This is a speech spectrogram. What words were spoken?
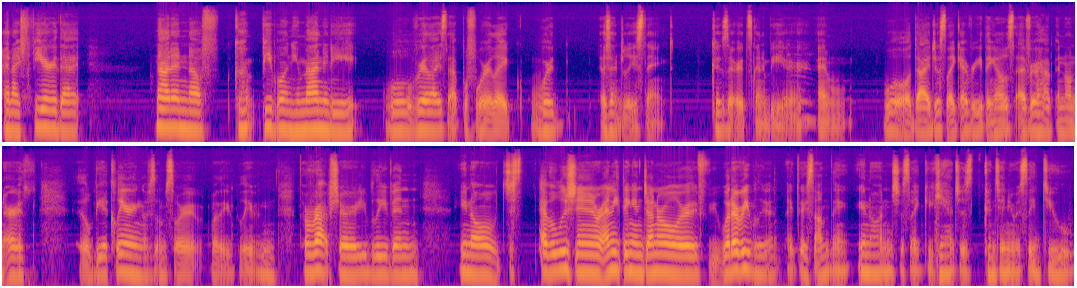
And i fear that not enough co- people in humanity will realize that before like we're essentially extinct because the earth's going to be here and we'll all die just like everything else ever happened on earth it'll be a clearing of some sort whether you believe in the rapture you believe in you know just evolution or anything in general or if you, whatever you believe in like there's something you know and it's just like you can't just continuously do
